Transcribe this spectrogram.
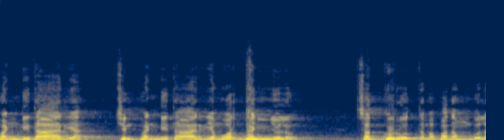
పండితార్య చిన్ పండితార్యమూర్ధన్యులు. సద్గురుత్తమ పదంబుల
